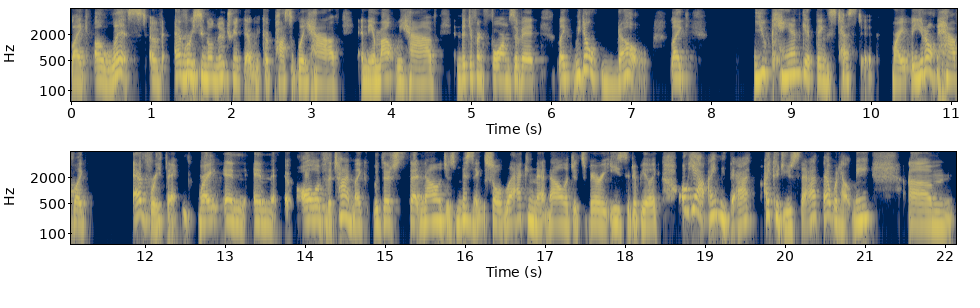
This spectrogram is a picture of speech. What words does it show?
like a list of every single nutrient that we could possibly have and the amount we have and the different forms of it. Like we don't know. Like you can get things tested, right? But you don't have like everything, right? And and all of the time, like there's that knowledge is missing. So lacking that knowledge, it's very easy to be like, oh yeah, I need that. I could use that. That would help me. Um,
